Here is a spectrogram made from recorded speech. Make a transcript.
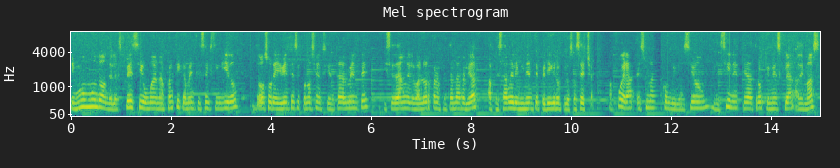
En un mundo donde la especie humana prácticamente se ha extinguido, Dos sobrevivientes se conocen accidentalmente y se dan el valor para enfrentar la realidad a pesar del inminente peligro que los acecha. Afuera es una combinación de cine, teatro que mezcla además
